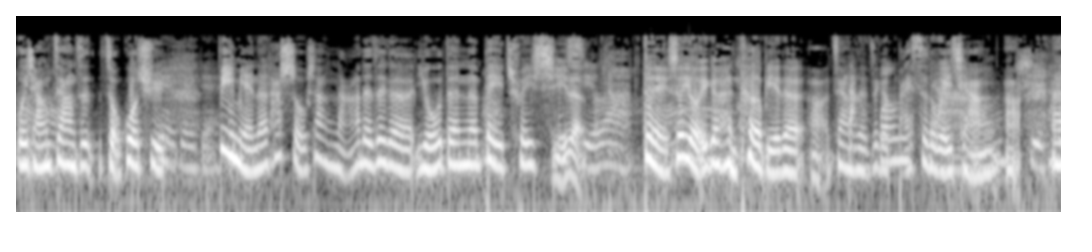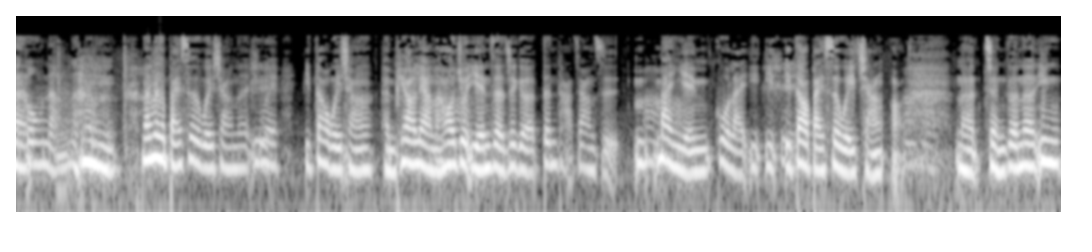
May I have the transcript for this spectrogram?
围墙这样子走过去，对对对，避免呢他手上拿的这个油灯呢被吹熄了，熄了。对，所以有一个很特别的啊，这样的这个白色的围墙啊，是它的功能。嗯，那那个白色的围墙呢，因为一道围墙很漂亮，然后就沿着这个灯塔这样子蔓延过来一一一道白色围墙啊，那整个呢因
